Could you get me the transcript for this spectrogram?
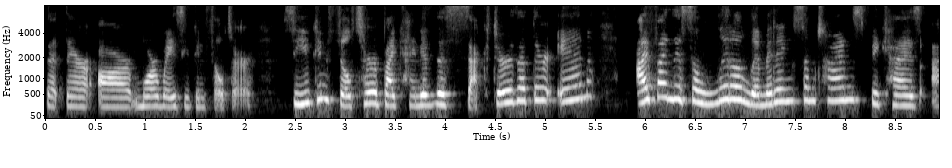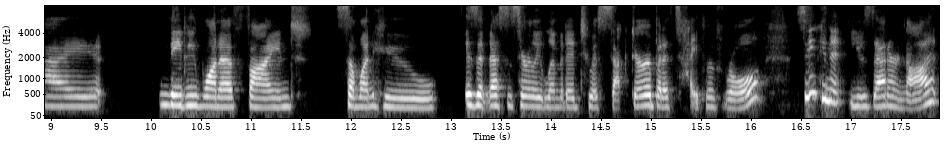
that there are more ways you can filter. So you can filter by kind of the sector that they're in. I find this a little limiting sometimes because I maybe want to find someone who isn't necessarily limited to a sector, but a type of role. So you can use that or not.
